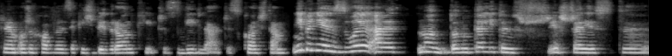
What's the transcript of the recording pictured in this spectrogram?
krem orzechowy z jakiejś Biedronki, czy z Lidla, czy skądś tam. Niby nie jest zły, ale no, do Nutelli to już jeszcze jest y,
